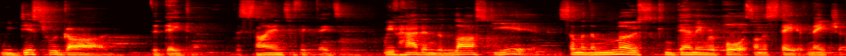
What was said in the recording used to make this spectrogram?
we disregard the data, the scientific data. We've had in the last year some of the most condemning reports on the state of nature.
